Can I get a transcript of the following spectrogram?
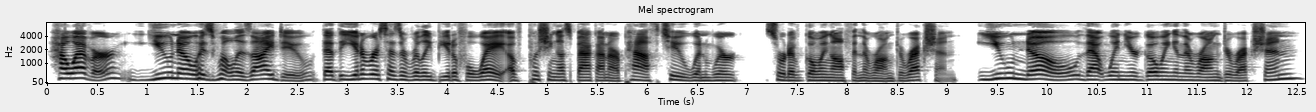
However, you know as well as I do that the universe has a really beautiful way of pushing us back on our path too when we're sort of going off in the wrong direction. You know that when you're going in the wrong direction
